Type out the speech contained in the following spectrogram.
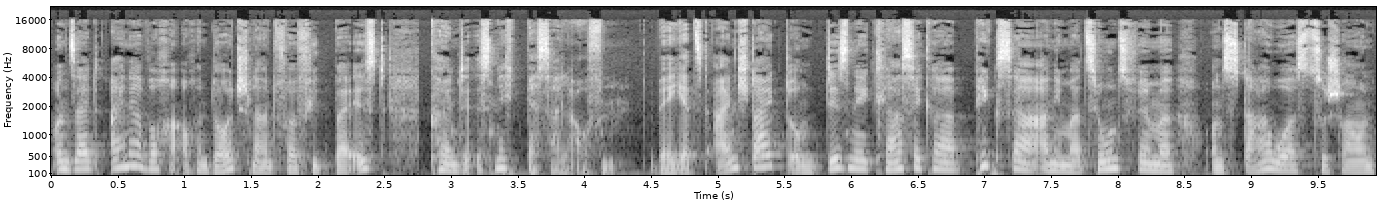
und seit einer Woche auch in Deutschland verfügbar ist, könnte es nicht besser laufen. Wer jetzt einsteigt, um Disney-Klassiker, Pixar-Animationsfilme und Star Wars zu schauen,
